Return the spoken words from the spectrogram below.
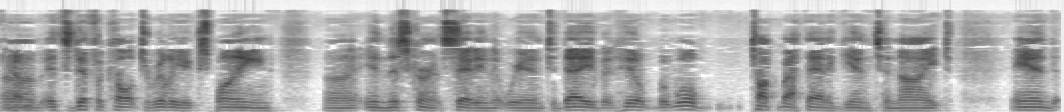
Um, It's difficult to really explain uh, in this current setting that we're in today. But he'll but we'll talk about that again tonight, and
